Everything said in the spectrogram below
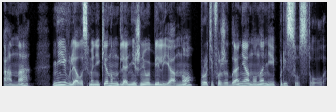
она не являлась манекеном для нижнего белья, но, против ожидания, оно на ней присутствовало.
